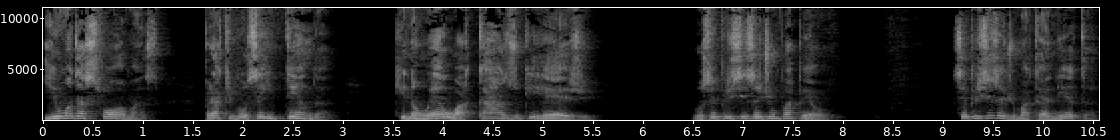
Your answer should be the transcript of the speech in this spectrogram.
E uma das formas para que você entenda que não é o acaso que rege, você precisa de um papel. Você precisa de uma caneta?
